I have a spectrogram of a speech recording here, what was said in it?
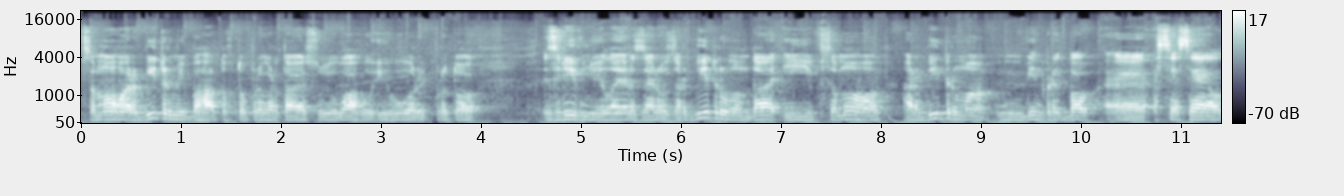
самого арбітрумі, багато хто привертає свою увагу і говорить про те, зрівнює Layer Zero з арбітрумом, да, і в самого арбітрума він придбав е, SSL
